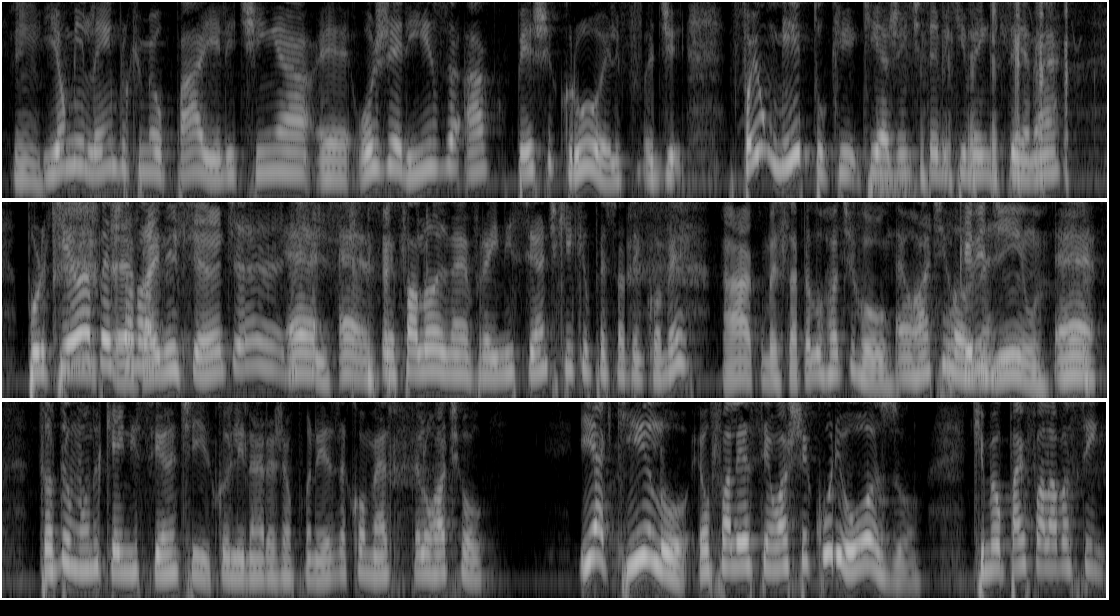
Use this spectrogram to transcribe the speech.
Sim. E eu me lembro que o meu pai, ele tinha é, ojeriza a peixe cru. Ele, de- foi um mito que, que a gente teve que vencer, né? Porque a pessoa É, fala. pra iniciante é É, difícil. é, você falou, né, pra iniciante, o que, que o pessoal tem que comer? Ah, começar pelo hot roll. É o hot o roll, né? queridinho. É, todo mundo que é iniciante em culinária japonesa começa pelo hot roll. E aquilo, eu falei assim, eu achei curioso, que meu pai falava assim,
